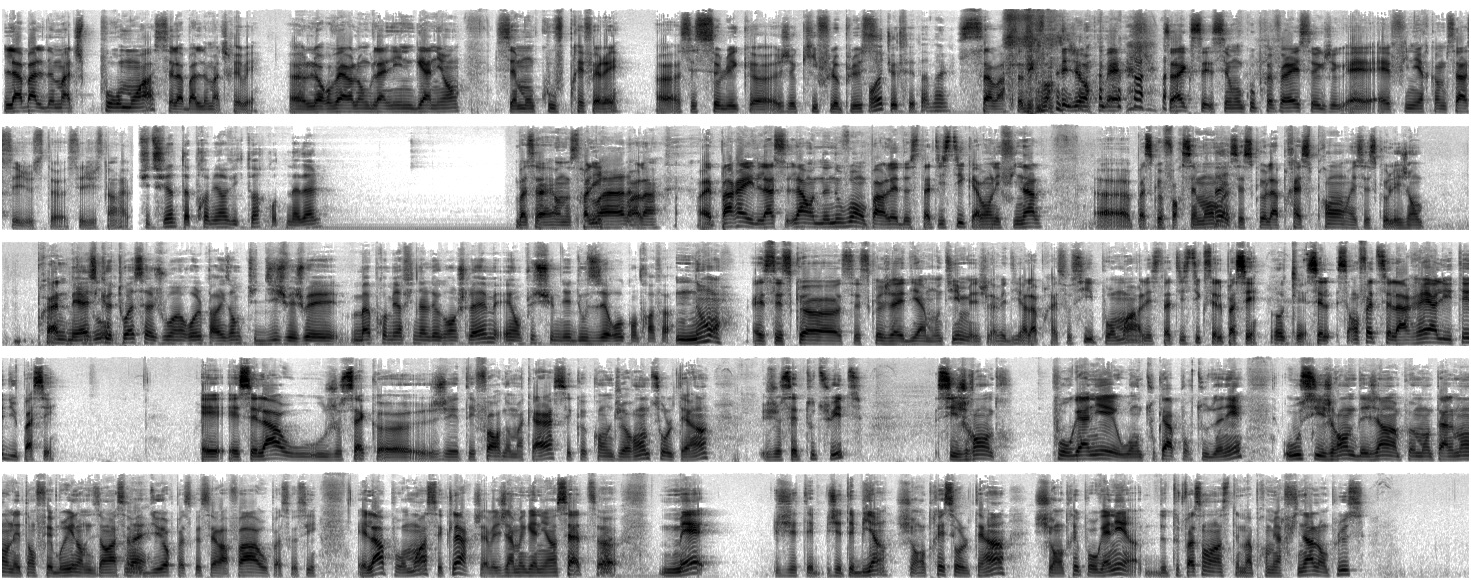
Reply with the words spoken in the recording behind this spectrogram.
la balle de match, pour moi, c'est la balle de match rêvée. Euh, le revers longue la ligne gagnant, c'est mon coup préféré. Euh, c'est celui que je kiffe le plus. Ouais, tu le fais pas mal. Ça va, ça dépend des gens, mais c'est vrai que c'est mon coup préféré. C'est que je, et, et finir comme ça, c'est juste, euh, c'est juste un rêve. Tu te souviens de ta première victoire contre Nadal? Bah, c'est en Australie. Voilà. Voilà. Ouais, pareil, là, là, on- de nouveau, on parlait de statistiques avant les finales, euh, parce que forcément, Ouais. bah, c'est ce que la presse prend et c'est ce que les gens prennent. Mais est-ce que toi, ça joue un rôle? Par exemple, tu te dis, je vais jouer ma première finale de Grand Chelem et en plus, je suis mené 12-0 contre Rafa. Non, et c'est ce que c'est ce que j'avais dit à mon team et je l'avais dit à la presse aussi. Pour moi, les statistiques, c'est le passé. Ok. C'est- en fait, c'est la réalité du passé. Et, et c'est là où je sais que j'ai été fort dans ma carrière, c'est que quand je rentre sur le terrain, je sais tout de suite si je rentre pour gagner ou en tout cas pour tout donner, ou si je rentre déjà un peu mentalement en étant fébrile, en me disant ah ça va être dur parce que c'est Rafa ou parce que si. Et là, pour moi, c'est clair que j'avais jamais gagné un set, euh, mais j'étais j'étais bien. Je suis entré sur le terrain, je suis entré pour gagner. De toute façon, hein, c'était ma première finale en plus.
